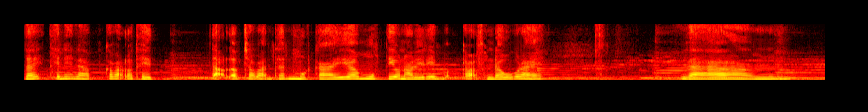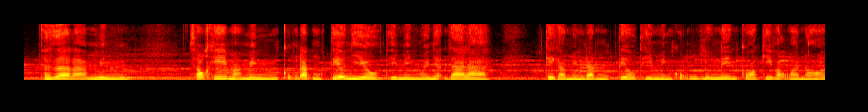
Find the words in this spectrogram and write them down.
Đấy, thế nên là các bạn có thể tạo lập cho bản thân một cái mục tiêu nào đấy để các bạn phấn đấu cái này. Và, thật ra là mình, sau khi mà mình cũng đặt mục tiêu nhiều thì mình mới nhận ra là kể cả mình đặt mục tiêu thì mình cũng đừng nên có kỳ vọng vào nó.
